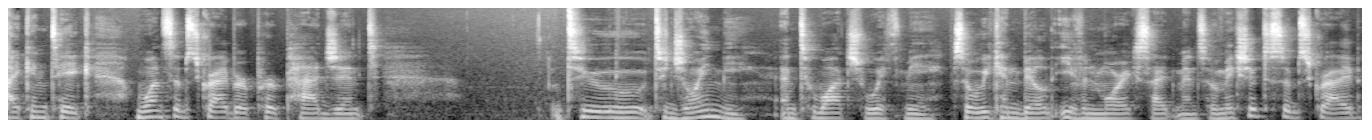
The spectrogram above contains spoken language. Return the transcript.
I can take one subscriber per pageant to to join me and to watch with me. So we can build even more excitement. So make sure to subscribe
